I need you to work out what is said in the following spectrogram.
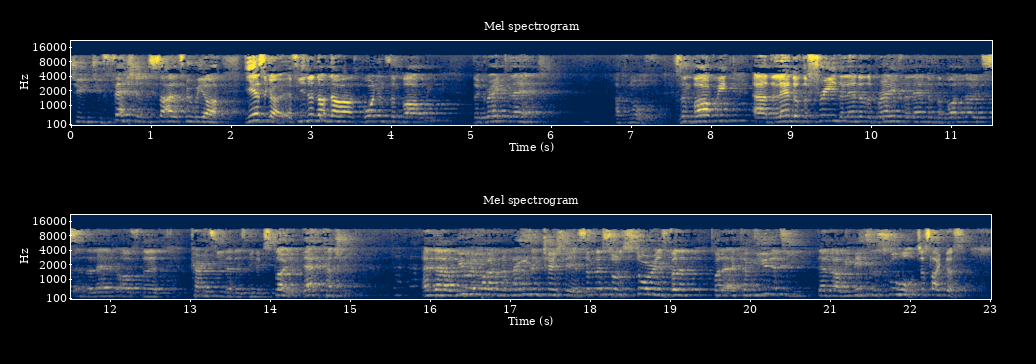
to, to fashion the side of who we are. Years ago, if you did not know, I was born in Zimbabwe, the great land up north. Zimbabwe, uh, the land of the free, the land of the brave, the land of the bond notes, and the land of the currency that has been exploding. That country. And uh, we were part of an amazing church there. Similar sort of story as but a community that uh, we met in the school hall, just like this.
